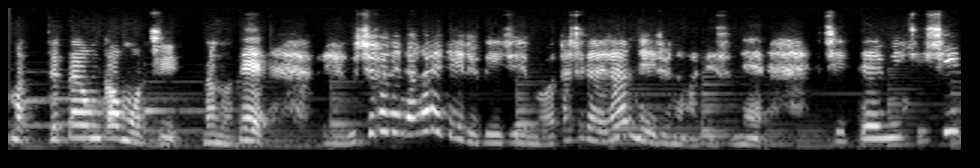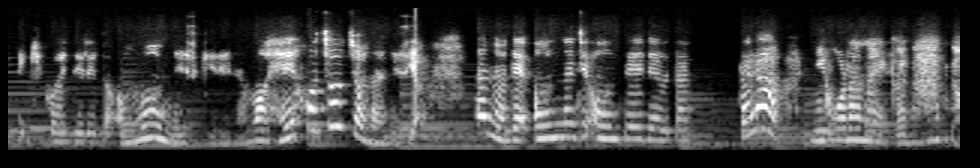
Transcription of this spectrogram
まあ、絶対音感持ちなので、えー、後ろで流れている BGM 私が選んでいるのがですね、してみししって聞こえてると思うんですけれども、変法長調なんですよ。なので、同じ音程で歌ってったら濁らないかなと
